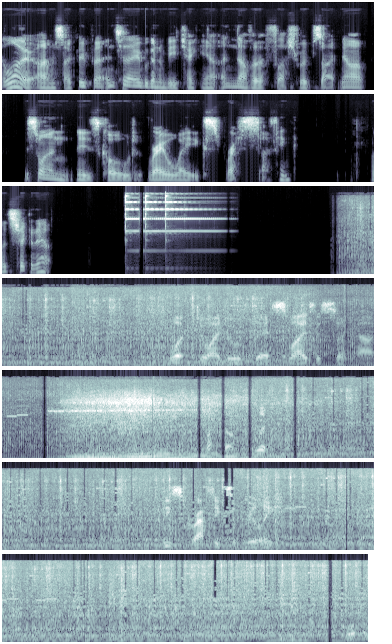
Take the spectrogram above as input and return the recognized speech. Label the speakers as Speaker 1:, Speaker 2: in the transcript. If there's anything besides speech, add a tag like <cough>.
Speaker 1: Hello, I'm Cooper, and today we're going to be checking out another Flash website. Now, this one is called Railway Express, I think. Let's check it out. What do I do with this? Why is this so hard? What the flip? These graphics are really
